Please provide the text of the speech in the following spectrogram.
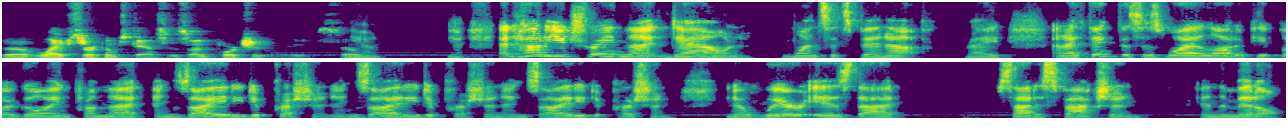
uh, life circumstances, unfortunately. So, yeah. Yeah. And how do you train that down once it's been up? right? And I think this is why a lot of people are going from that anxiety, depression, anxiety, depression, anxiety, depression. You know, where is that satisfaction in the middle?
